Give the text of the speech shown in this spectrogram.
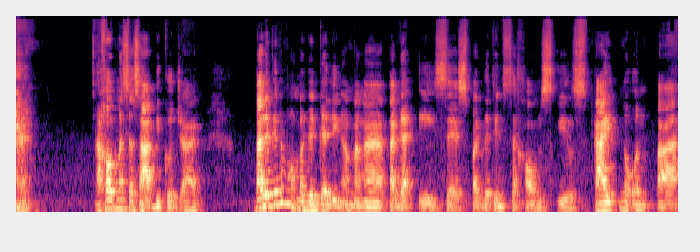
ako masasabi ko dyan talaga namang magagaling ang mga taga-aces pagdating sa home skills. Kahit noon pa,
